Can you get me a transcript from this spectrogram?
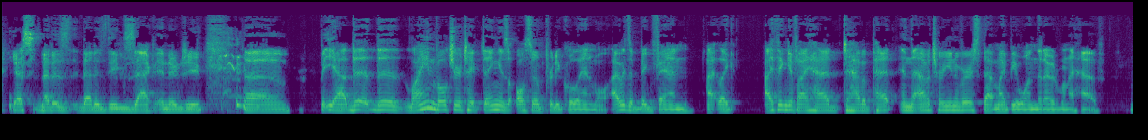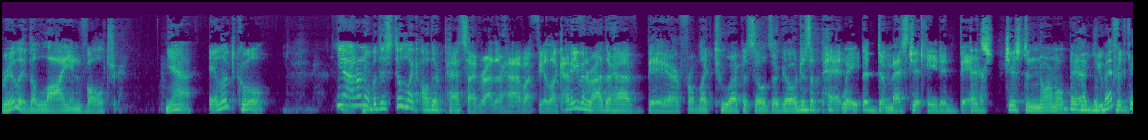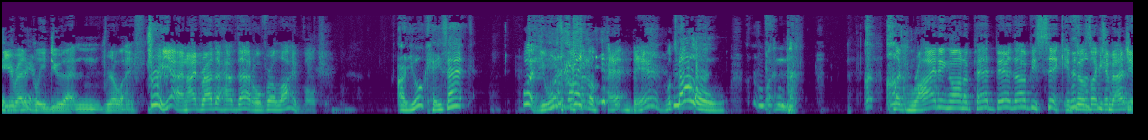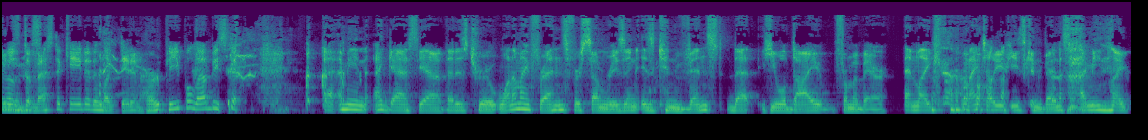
yes, that is that is the exact energy. Um, but yeah, the the lion vulture type thing is also a pretty cool animal. I was a big fan. I like. I think if I had to have a pet in the Avatar universe, that might be one that I would want to have. Really, the lion vulture. Yeah, it looked cool. Yeah, I don't know, but there's still like other pets I'd rather have. I feel like I'd even rather have bear from like two episodes ago, just a pet, Wait. a domesticated bear. That's just a normal bear. Yeah, a you could domesticated theoretically do that in real life. True, yeah, and I'd rather have that over a live vulture. Are you okay, Zach? What you wouldn't want to have a pet bear? What's No. like riding on a pet bear. That would be sick. If This it was like imagine if it was domesticated and like didn't hurt people. That'd be sick. I mean, I guess, yeah, that is true. One of my friends, for some reason, is convinced that he will die from a bear. And like, when I tell you he's convinced, I mean, like,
